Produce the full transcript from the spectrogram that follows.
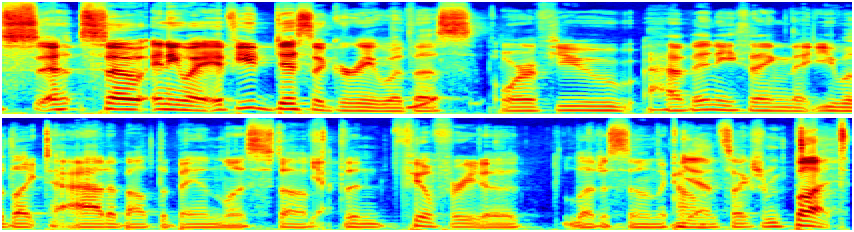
so, so anyway, if you disagree with us, or if you have anything that you would like to add about the ban list stuff, Yeah. then feel free to let us know in the comment section. But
